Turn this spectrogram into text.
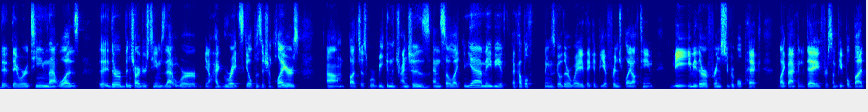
They, they were a team that was, uh, there have been Chargers teams that were, you know, had great skill position players um, but just we're weak in the trenches. And so, like, yeah, maybe if a couple things go their way, they could be a fringe playoff team. Maybe they're a fringe Super Bowl pick, like back in the day for some people. But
